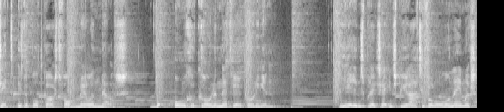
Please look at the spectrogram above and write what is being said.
Dit is de podcast van Marilyn Mellis, de ongekroonde netwerkkoningin. Hierin spreekt zij inspiratievolle ondernemers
